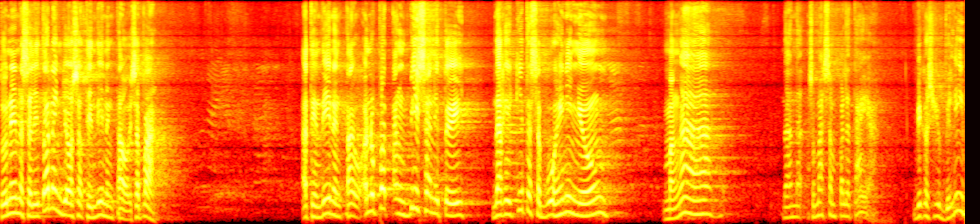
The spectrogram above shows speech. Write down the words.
Tunay na salita ng Diyos at hindi ng tao. Isa pa. At hindi ng tao. Ano pat ang bisa nito'y nakikita sa buhay ninyong mga na, na, sumasampalataya. Because you believe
